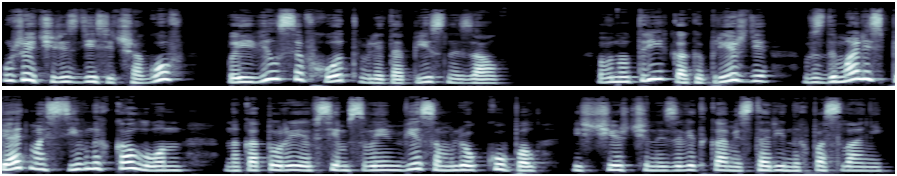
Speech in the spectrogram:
Уже через десять шагов появился вход в летописный зал. Внутри, как и прежде, вздымались пять массивных колонн, на которые всем своим весом лег купол – исчерченный завитками старинных посланий.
